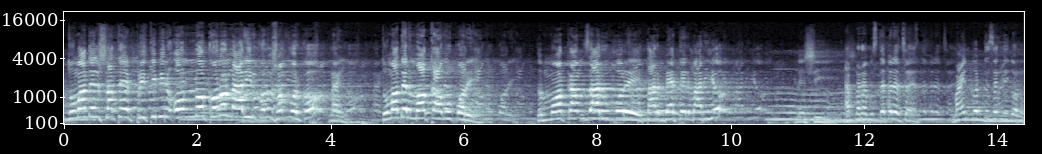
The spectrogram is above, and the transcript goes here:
তোমাদের সাথে পৃথিবীর অন্য কোন নারীর কোনো সম্পর্ক নাই। তোমাদের মকাম উপরে। তো মকাম যার উপরে, তার বেতের বাড়িও বেশি। আপনারা বুঝতে পেরেছেন? মাইন্ড করতেছেন কি কোনো?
